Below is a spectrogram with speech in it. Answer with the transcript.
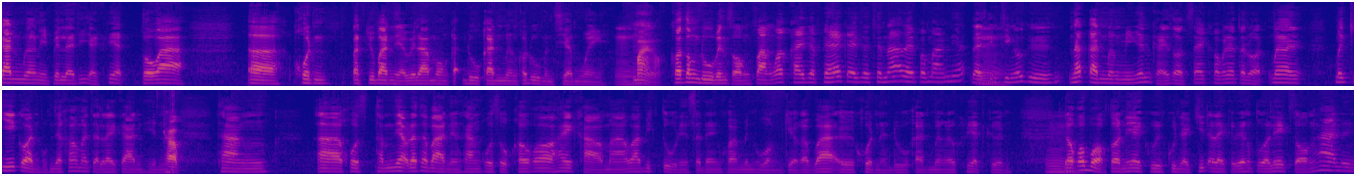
การเมืองนี่เป็นอะไรที่อย่าเครียด เพราะว่าเอ่อคนปัจจุบันเนี่ยเวลามองดูการเมืองเขาดูเหมันเชียร์มวยอืมไม่หรอกก็ต้องดูเป็นสองฝั่งว่าใครจะแพ้ใครจะชนะอะไรประมาณเนี้ยแต่อืมจริง ๆ ก็คือนักการเมืองมีเงื่อนไขสอดแทรกเข้าไม่ได้ตลอดเมื่อเมื่อกี้ก่อนผมจะเข้ามาจัดรายการเห็นครับทางอ่าโฆษ ทำเนียบรัฐบาลเนี่ยทางโฆษกเขาก็ให้ข่าวมาว่าบิ๊กตู่เนี่ยแสดงความเป็นห่วงเกี่ยวกับว่าเออคนน่ะดูการเมืองแล้วเครียดเกินอืมเราก็บอกตอนนี้คือคุณอย่าคิดอะไรกับเรื่องตัวเลขสองห้าหนึ่ง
